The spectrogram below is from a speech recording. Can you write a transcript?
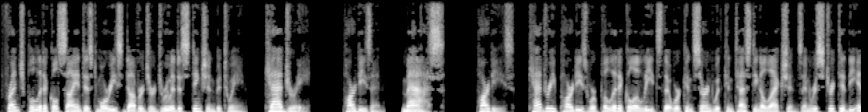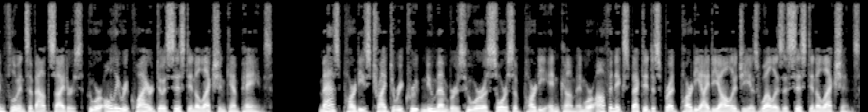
French political scientist Maurice Duverger drew a distinction between «cadre» parties and «mass» parties. Cadre parties were political elites that were concerned with contesting elections and restricted the influence of outsiders, who were only required to assist in election campaigns. Mass parties tried to recruit new members who were a source of party income and were often expected to spread party ideology as well as assist in elections.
